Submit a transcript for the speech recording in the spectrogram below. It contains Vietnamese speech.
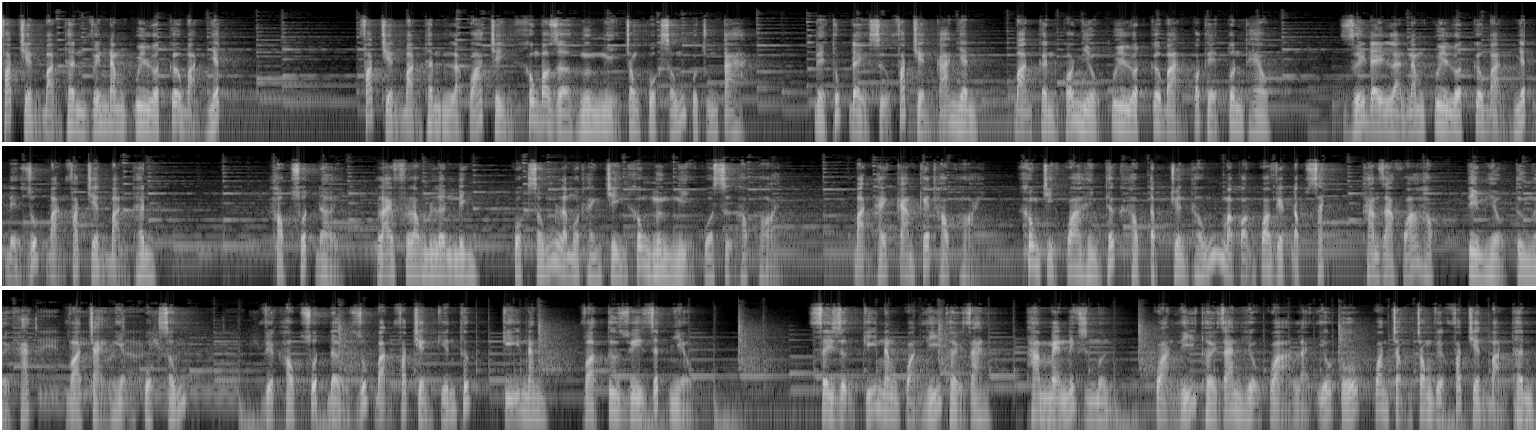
Phát triển bản thân với năm quy luật cơ bản nhất. Phát triển bản thân là quá trình không bao giờ ngừng nghỉ trong cuộc sống của chúng ta. Để thúc đẩy sự phát triển cá nhân, bạn cần có nhiều quy luật cơ bản có thể tuân theo. Dưới đây là năm quy luật cơ bản nhất để giúp bạn phát triển bản thân. Học suốt đời, lifelong learning, cuộc sống là một hành trình không ngừng nghỉ của sự học hỏi. Bạn hãy cam kết học hỏi, không chỉ qua hình thức học tập truyền thống mà còn qua việc đọc sách, tham gia khóa học, tìm hiểu từ người khác và trải nghiệm cuộc sống. Việc học suốt đời giúp bạn phát triển kiến thức, kỹ năng và tư duy rất nhiều. Xây dựng kỹ năng quản lý thời gian, time management, quản lý thời gian hiệu quả là yếu tố quan trọng trong việc phát triển bản thân.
